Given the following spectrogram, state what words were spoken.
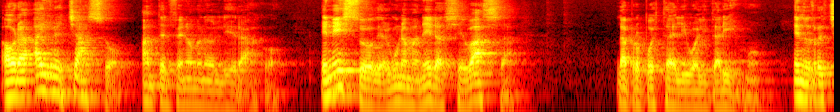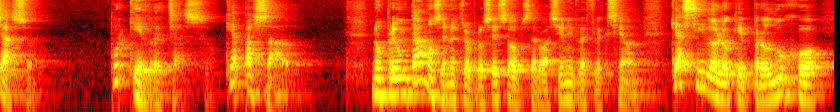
Ahora, hay rechazo ante el fenómeno del liderazgo. En eso, de alguna manera, se basa la propuesta del igualitarismo, en el rechazo. ¿Por qué el rechazo? ¿Qué ha pasado? Nos preguntamos en nuestro proceso de observación y reflexión, ¿qué ha sido lo que produjo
